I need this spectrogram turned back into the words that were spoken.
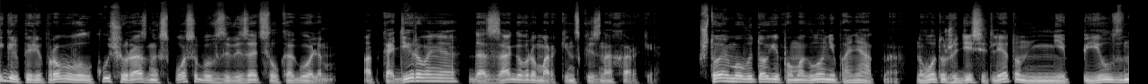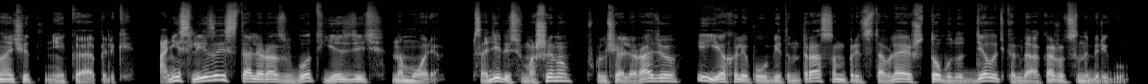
Игорь перепробовал кучу разных способов завязать с алкоголем. От кодирования до заговора маркинской знахарки. Что ему в итоге помогло, непонятно. Но вот уже 10 лет он не пил, значит, ни капельки. Они с Лизой стали раз в год ездить на море. Садились в машину, включали радио и ехали по убитым трассам, представляя, что будут делать, когда окажутся на берегу.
